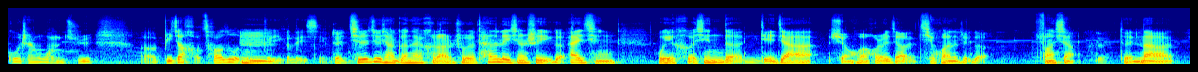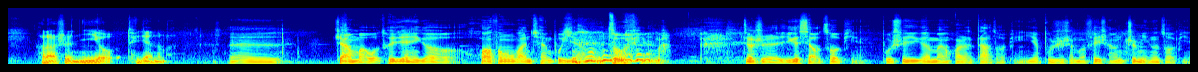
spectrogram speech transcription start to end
国产网剧呃比较好操作的一个、嗯一个类型。对，其实就像刚才何老师说的，它的类型是一个爱情为核心的叠加玄幻或者叫奇幻的这个方向。对对，那何老师你有推荐的吗？呃，这样吧，我推荐一个画风完全不一样的 作品吧，就是一个小作品，不是一个漫画的大作品，也不是什么非常知名的作品，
